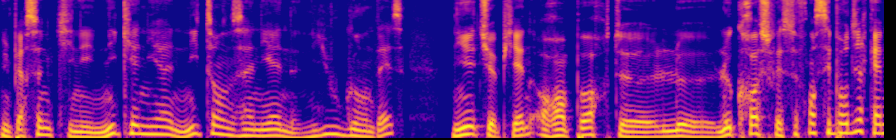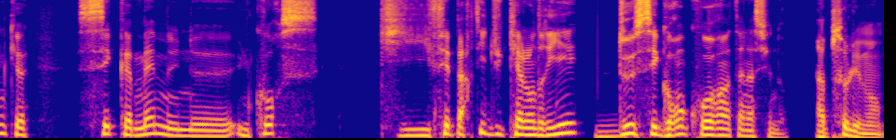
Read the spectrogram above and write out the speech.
une personne qui n'est ni kenyane, ni tanzanienne, ni ougandaise, ni éthiopienne remporte euh, le, Cross Ouest France. C'est pour dire quand même que c'est quand même une course qui fait partie du calendrier de ces grands coureurs internationaux. Absolument.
